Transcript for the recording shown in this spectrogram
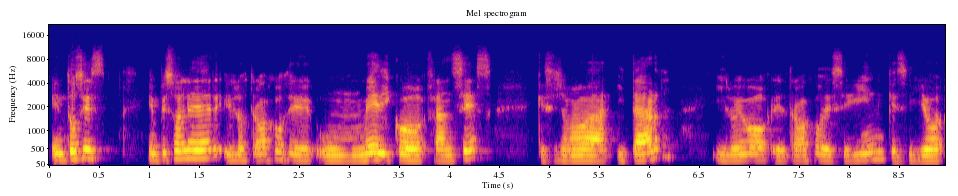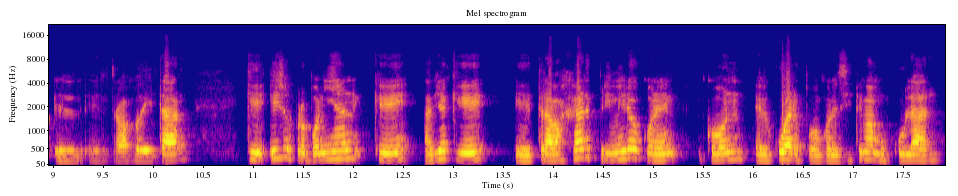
Entonces empezó a leer eh, los trabajos de un médico francés que se llamaba Itard y luego el trabajo de Seguin, que siguió el, trabajo de Itard, que ellos proponían que había que eh, trabajar primero con el, con el cuerpo, con el sistema muscular.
